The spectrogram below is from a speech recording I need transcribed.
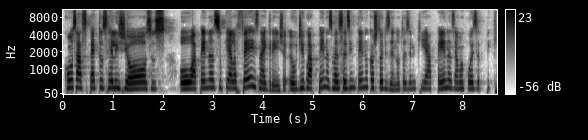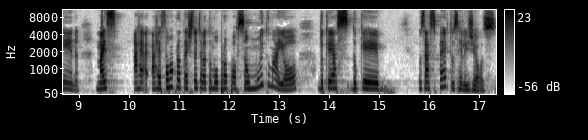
com os aspectos religiosos ou apenas o que ela fez na igreja. Eu digo apenas, mas vocês entendem o que eu estou dizendo. Não estou dizendo que apenas é uma coisa pequena, mas a, a reforma protestante ela tomou proporção muito maior do que, as, do que os aspectos religiosos.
